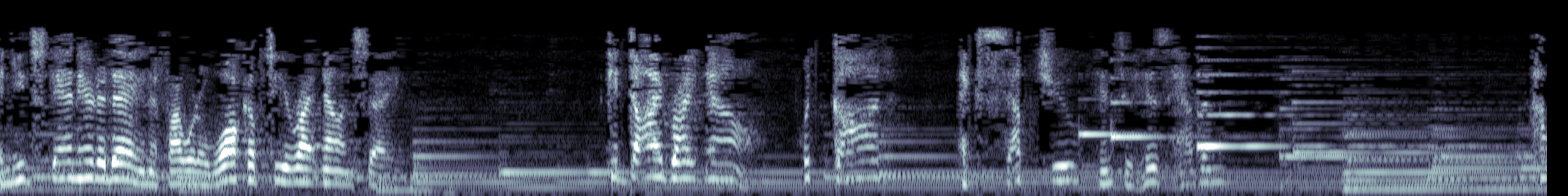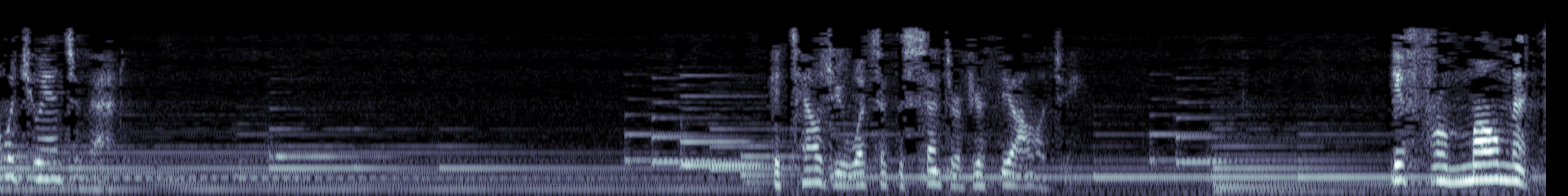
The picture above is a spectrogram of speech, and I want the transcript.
And you'd stand here today, and if I were to walk up to you right now and say, If you died right now, would God accept you into His heaven? How would you answer that? It tells you what's at the center of your theology. If for a moment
